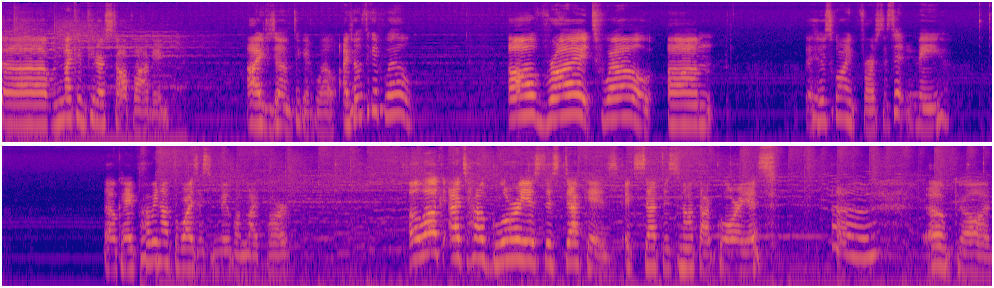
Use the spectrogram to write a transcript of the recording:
Uh, when my computer stop lagging. I don't think it will. I don't think it will. Alright, well, um, who's going first? Is it me? Okay, probably not the wisest move on my part. Oh, look at how glorious this deck is. Except it's not that glorious. oh, God.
